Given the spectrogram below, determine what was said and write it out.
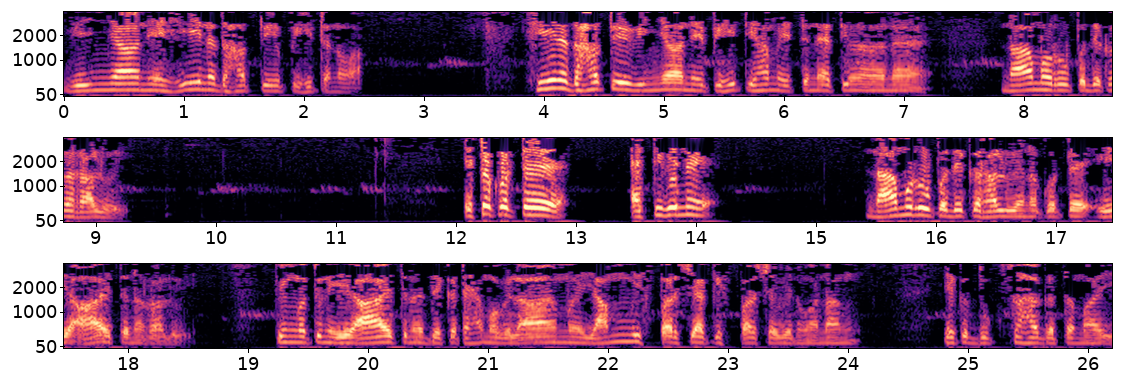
විඥානයේ හීන ධාතුවේ පිහිටනවා. හීන ධාතුවේ විඥානයේ පිහිටියාම එතන ඇතිවන නාම රූප දෙක රළුයි. එතකොට ඇති වෙන නාම රූප දෙක රළු වෙනකොට ඒ ආයතන රළුයි. පින්වතුනි මේ ආයතන දෙකට හැම වෙලාවෙම යම් ස්පර්ශයක් ස්පර්ශ වෙනවා නම් ඒක දුක්සහගතමයි.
